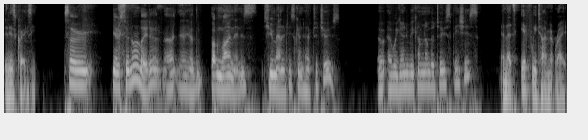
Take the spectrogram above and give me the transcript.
It is crazy. so you know, sooner or later, uh, you know, the bottom line then is humanity is going to have to choose. Are, are we going to become number two species? And that's if we time it right.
